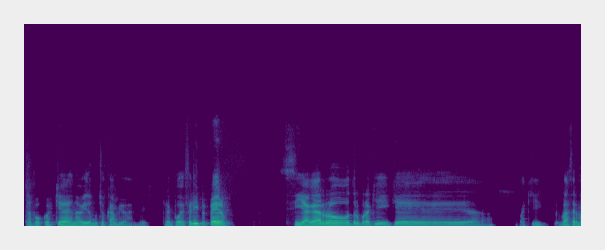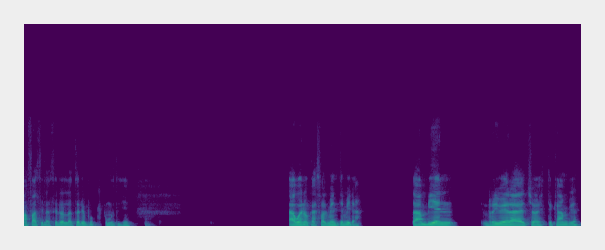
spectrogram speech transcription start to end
Tampoco es que hayan habido muchos cambios en el de Felipe, pero si agarro otro por aquí que ah, aquí va a ser más fácil hacerlo aleatorio porque como te dije. Ah, bueno, casualmente, mira, también Rivera ha hecho este cambio.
